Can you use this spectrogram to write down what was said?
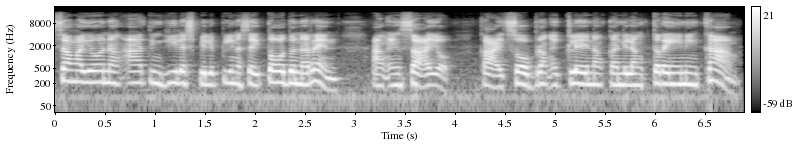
Sa ngayon ang ating Gilas Pilipinas ay todo na rin ang ensayo kahit sobrang ikli ng kanilang training camp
